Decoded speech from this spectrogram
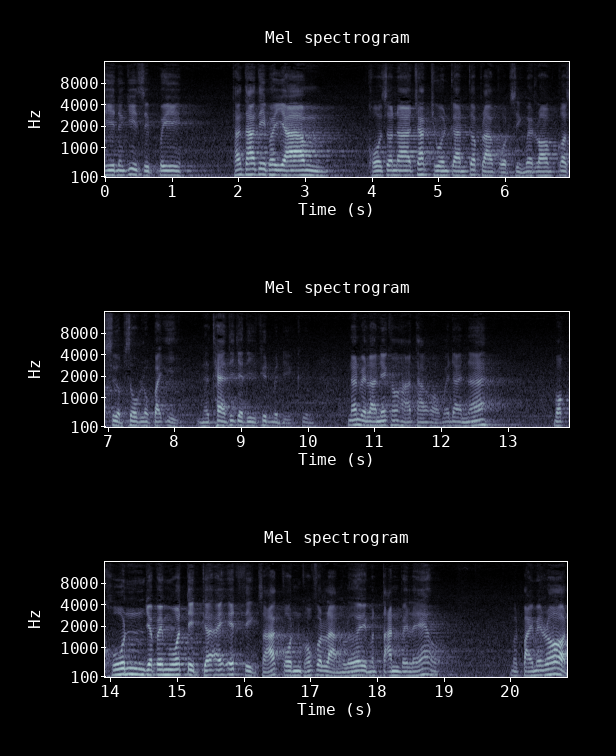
ทีหนึ่งยี่สิบปี ทั้งๆที่พยายามโฆษณาชักชวนกันก็ปรากฏสิ่งแวดล้อมก็เสื่อมโทรมลงไปอีก นะแทนที่จะดีขึ้นไม่ดีขึ้น นั้นเวลานี้เขาหาทางออกไม่ได้นะ บอกคุณอย่าไปมัวติดกับไอเอสสิกสากลของฝรั่งเลย มันตันไปแล้ว มันไปไม่รอด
